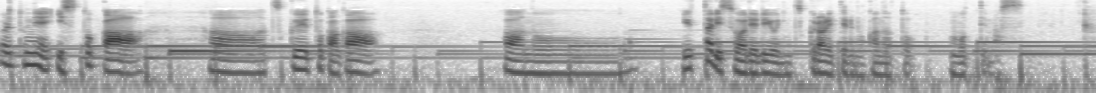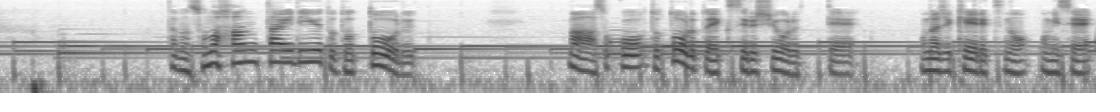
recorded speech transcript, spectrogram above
割とね椅子とかあ机とかがあの、ゆったり座れるように作られてるのかなと思ってます。多分その反対で言うとドトール。まああそこドトールとエクセルシオールって同じ系列のお店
